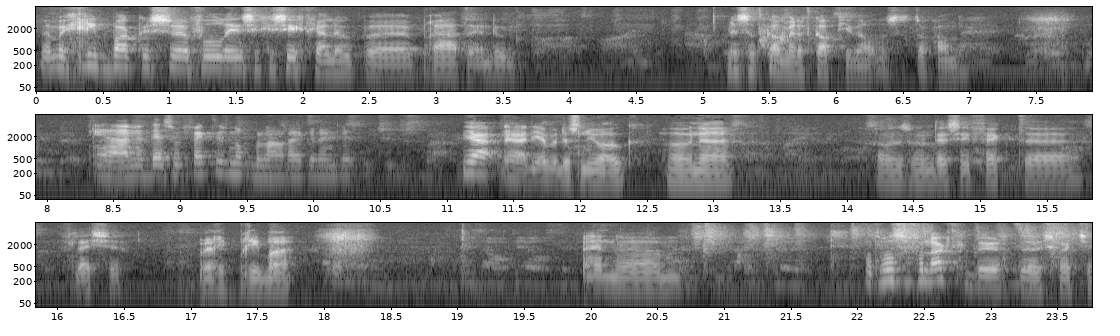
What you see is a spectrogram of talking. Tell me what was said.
met mijn griepbakkers eh, vol in zijn gezicht ga lopen eh, praten en doen. Dus dat kan met het kapje wel, dus dat is toch handig. Ja, en het desinfect is nog belangrijker, denk ik. Ja, nou ja die hebben we dus nu ook. Gewoon, eh, gewoon zo'n desinfect eh, flesje. Werkt prima. En ehm, wat was er vannacht gebeurd, eh, schatje?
